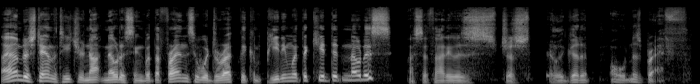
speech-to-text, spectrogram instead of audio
I understand the teacher not noticing, but the friends who were directly competing with the kid didn't notice? Must have thought he was just really good at holding his breath.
